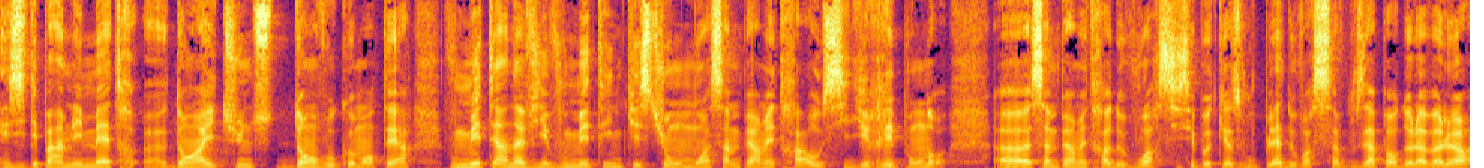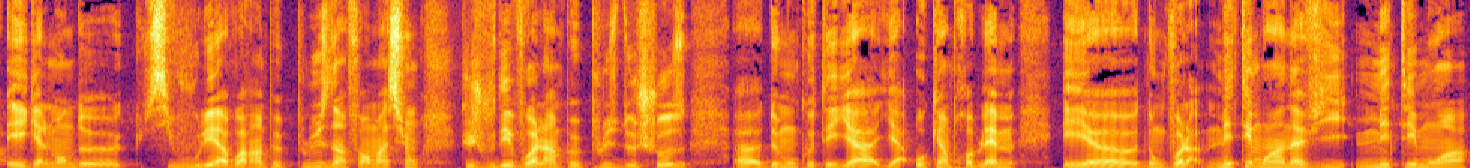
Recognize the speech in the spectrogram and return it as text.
N'hésitez pas à me les mettre euh, dans iTunes, dans vos commentaires. Vous mettez un avis, vous mettez une question. Moi, ça me permettra aussi d'y répondre. Euh, ça me permettra de voir si ces podcasts vous plaisent, de voir si ça vous apporte de la valeur et également de, si vous voulez avoir un peu plus d'informations, que je vous dévoile un peu plus de choses. Euh, de mon côté, il n'y a, a, aucun problème. Et donc voilà, mettez-moi un avis, mettez-moi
